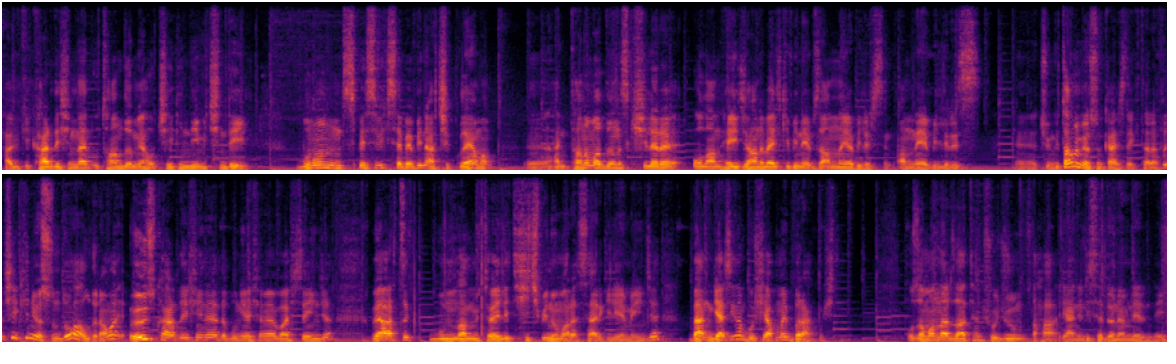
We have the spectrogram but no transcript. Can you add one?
Halbuki kardeşimden utandığım yahut çekindiğim için değil. Bunun spesifik sebebini açıklayamam. Ee, hani tanımadığınız kişilere olan heyecanı belki bir nebze anlayabilirsin, anlayabiliriz. Ee, çünkü tanımıyorsun karşıdaki tarafı, çekiniyorsun doğaldır ama öz kardeşine de bunu yaşamaya başlayınca ve artık bundan mütevellit hiçbir numara sergileyemeyince ben gerçekten bu işi yapmayı bırakmıştım. O zamanlar zaten çocuğum daha yani lise dönemlerindeyim.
